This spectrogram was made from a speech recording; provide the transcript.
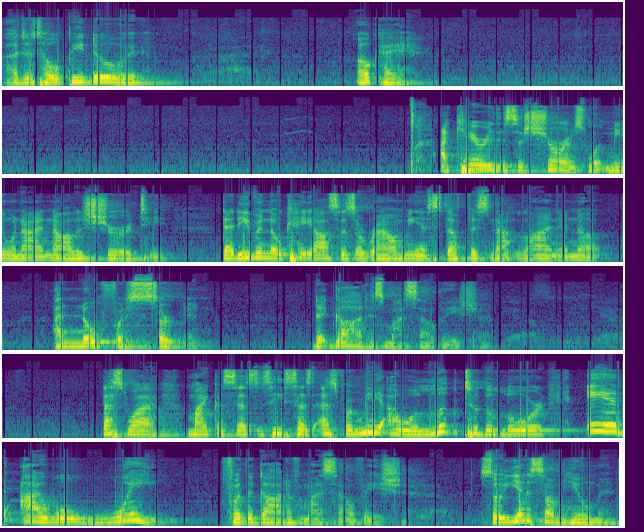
I just hope he do it. Okay. I carry this assurance with me when I acknowledge surety that even though chaos is around me and stuff is not lining up, I know for certain that God is my salvation. That's why Micah says this. He says, As for me, I will look to the Lord and I will wait for the God of my salvation. So, yes, I'm human.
